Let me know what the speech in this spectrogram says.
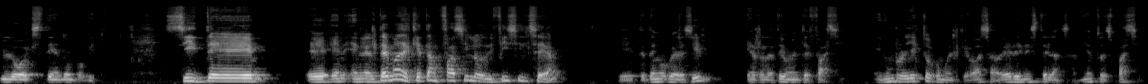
lo extiendo un poquito. Si te, eh, en el tema de qué tan fácil o difícil sea, eh, te tengo que decir, es relativamente fácil. En un proyecto como el que vas a ver en este lanzamiento es fácil,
